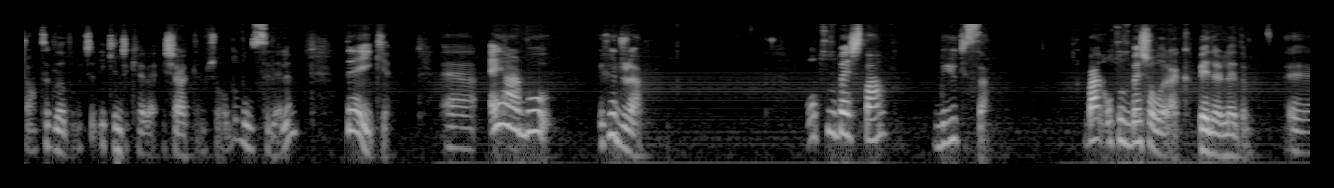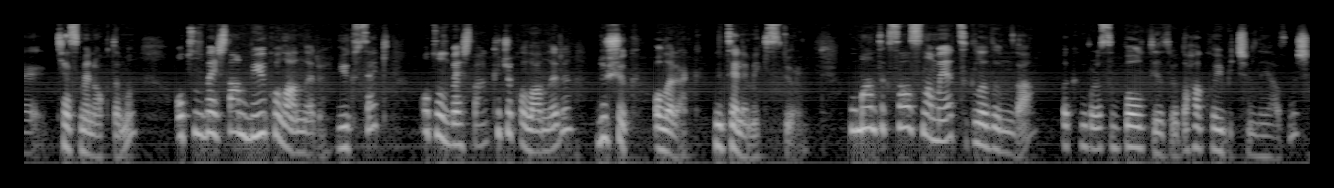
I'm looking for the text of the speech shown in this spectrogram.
Şu an tıkladığım için ikinci kere işaretlemiş oldu. Bunu silelim. D2. Ee, eğer bu hücre 35'ten büyük ise ben 35 olarak belirledim e, kesme noktamı. 35'ten büyük olanları yüksek, 35'ten küçük olanları düşük olarak nitelemek istiyorum. Bu mantıksal sınamaya tıkladığımda, bakın burası bold yazıyor, daha koyu biçimde yazmış.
